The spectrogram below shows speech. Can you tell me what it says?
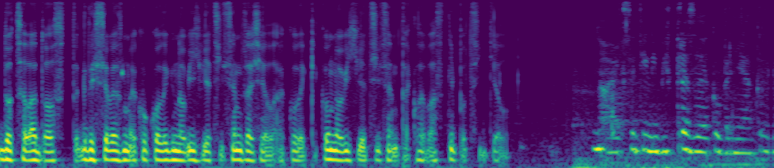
docela dost, když si vezmu, jako kolik nových věcí jsem zažil a kolik jako nových věcí jsem takhle vlastně pocítil. No a jak se ti líbí v Praze jako Brňákovi?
